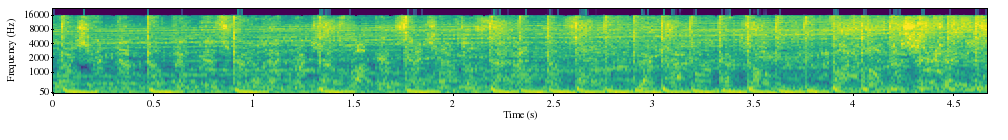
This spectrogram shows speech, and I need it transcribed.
我想如四海放眼望去那些高楼全部要在我身旁安家唯一解药被的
